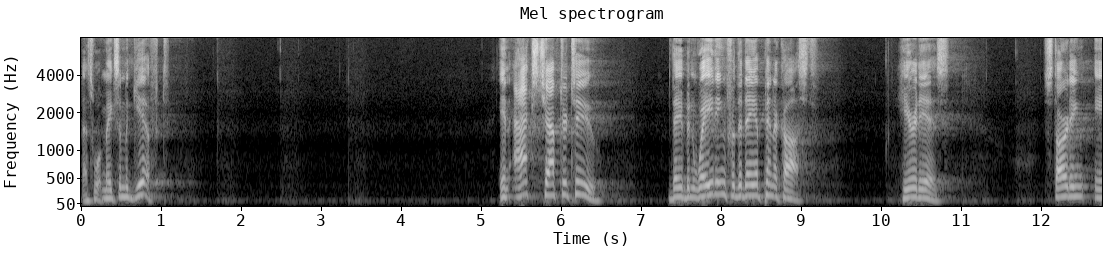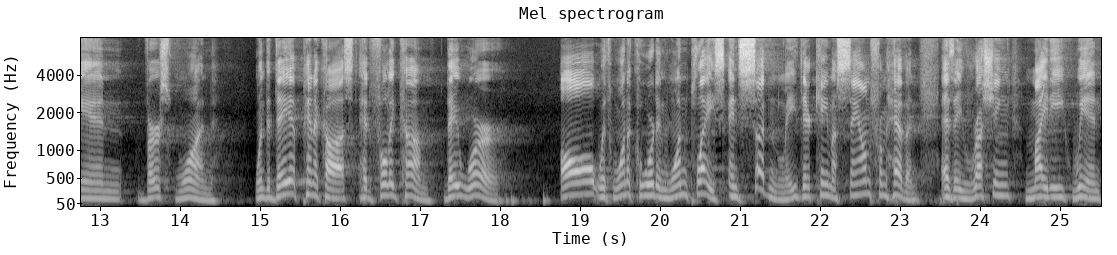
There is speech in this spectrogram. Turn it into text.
That's what makes them a gift. In Acts chapter 2, they've been waiting for the day of Pentecost. Here it is. Starting in verse 1. When the day of Pentecost had fully come, they were all with one accord in one place. And suddenly there came a sound from heaven as a rushing mighty wind,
